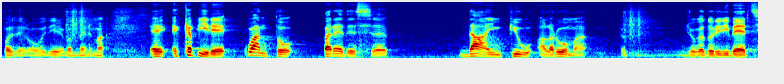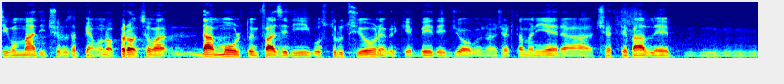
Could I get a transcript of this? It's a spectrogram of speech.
poi se lo vuoi dire va bene, ma è, è capire quanto Paredes dà in più alla Roma, giocatori diversi con Matic lo sappiamo, no? però insomma dà molto in fase di costruzione perché vede il gioco in una certa maniera, certe palle mm,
